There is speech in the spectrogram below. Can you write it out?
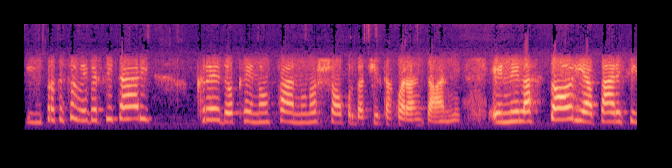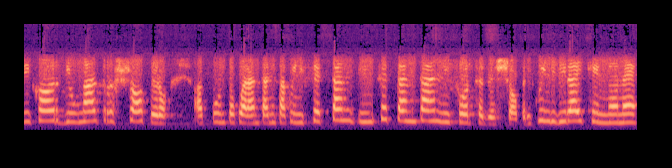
i professori universitari credo che non fanno uno sciopero da circa 40 anni. E nella storia pare si ricordi un altro sciopero appunto 40 anni fa, quindi 70 in 70 anni forse due scioperi, quindi direi che non è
